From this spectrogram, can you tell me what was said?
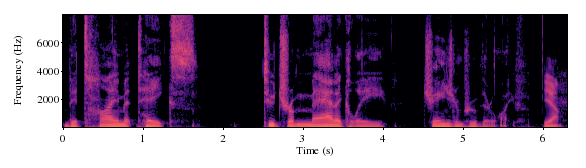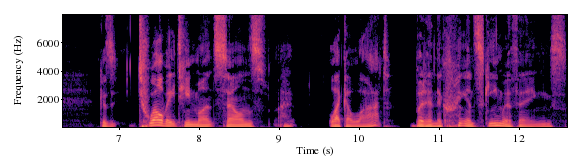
the time it takes to dramatically change and improve their life. Yeah. Because 12, 18 months sounds like a lot, but in the grand scheme of things,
